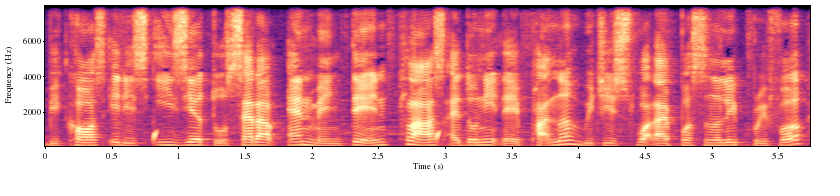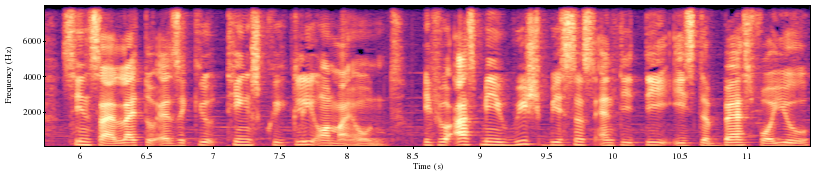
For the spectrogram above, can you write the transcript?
because it is easier to set up and maintain plus I don't need a partner which is what I personally prefer since I like to execute things quickly on my own. If you ask me which business entity is the best for you,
